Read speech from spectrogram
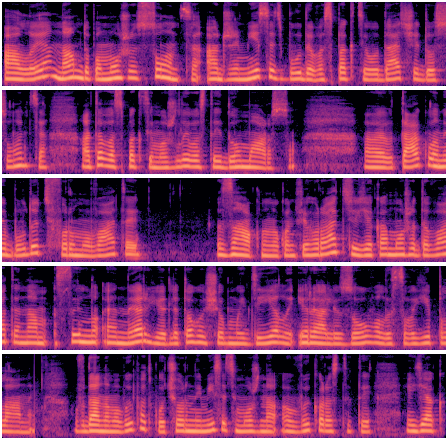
Але нам допоможе сонце, адже місяць буде в аспекті удачі до сонця, а та в аспекті можливостей до Марсу. Е, Так вони будуть формувати замкнену конфігурацію, яка може давати нам сильну енергію для того, щоб ми діяли і реалізовували свої плани. В даному випадку чорний місяць можна використати як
